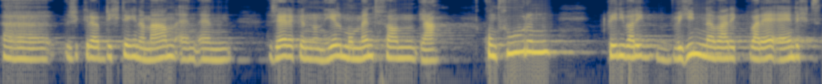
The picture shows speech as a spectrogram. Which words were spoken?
Uh, dus ik kruip dicht tegen hem aan en, en het is eigenlijk een, heel moment van, ja, contouren. Ik weet niet waar ik begin en waar, ik, waar hij eindigt.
